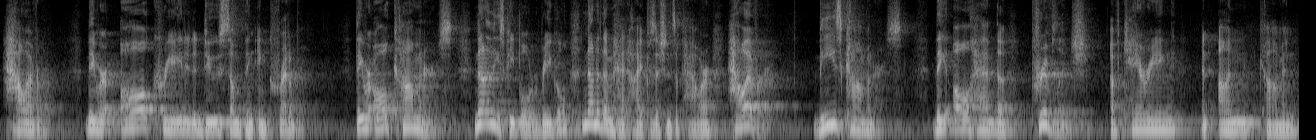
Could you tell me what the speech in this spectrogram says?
However, they were all created to do something incredible. They were all commoners. None of these people were regal, none of them had high positions of power. However, these commoners, they all had the privilege of carrying an uncommon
